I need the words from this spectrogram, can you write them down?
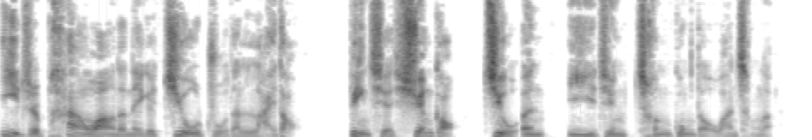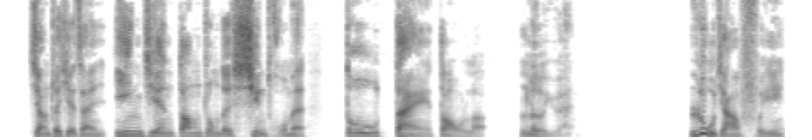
一直盼望的那个救主的来到，并且宣告。救恩已经成功的完成了，将这些在阴间当中的信徒们都带到了乐园。路加福音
